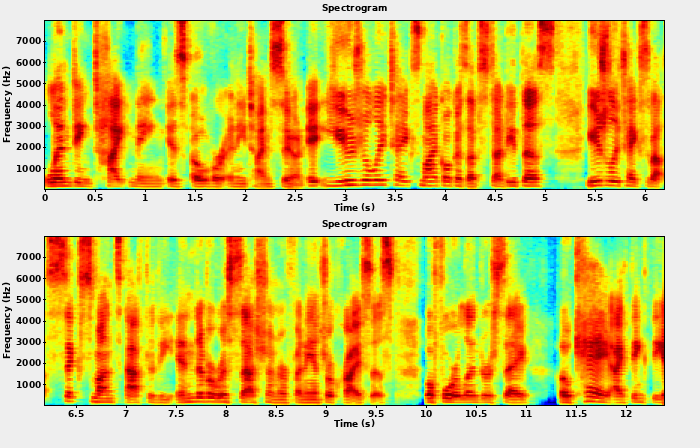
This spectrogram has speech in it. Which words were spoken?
lending tightening is over anytime soon. It usually takes, Michael, because I've studied this, usually takes about six months after the end of a recession or financial crisis before lenders say, okay, I think the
